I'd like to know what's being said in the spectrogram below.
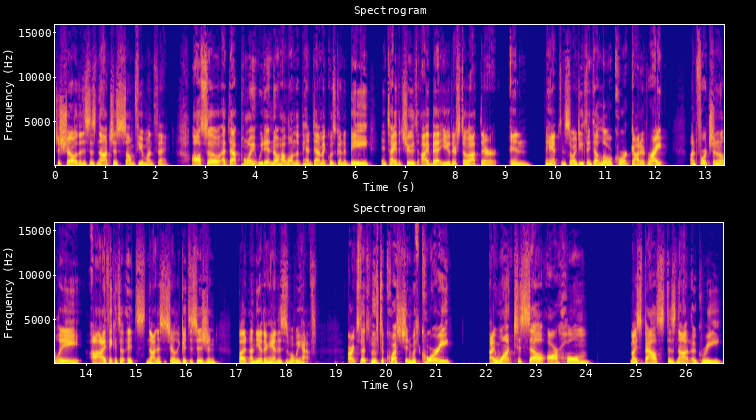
to show that this is not just some few month thing. Also, at that point, we didn't know how long the pandemic was going to be. And tell you the truth, I bet you they're still out there in the Hamptons. So I do think that lower court got it right. Unfortunately, I think it's a it's not necessarily a good decision, but on the other hand, this is what we have. All right, so let's move to question with Corey. I want to sell our home my spouse does not agree.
